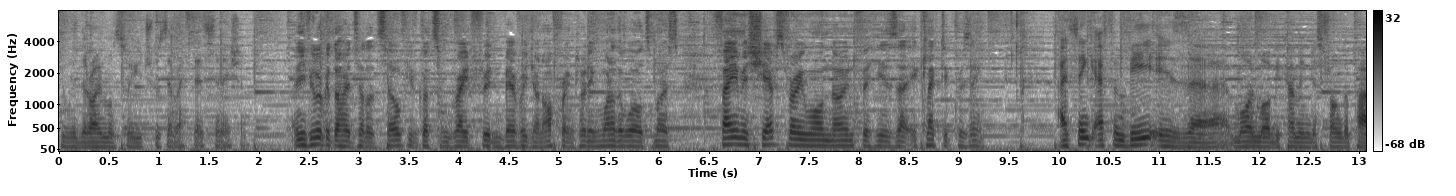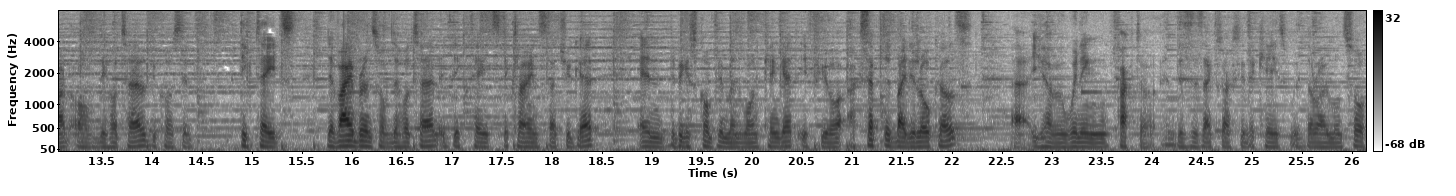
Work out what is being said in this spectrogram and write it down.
you with the Royal Monceau you choose the right destination. And if you look at the hotel itself, you've got some great food and beverage on offer, including one of the world's most famous chefs, very well known for his uh, eclectic cuisine. I think F&B is uh, more and more becoming the stronger part of the hotel because it dictates the vibrance of the hotel, it dictates the clients that you get, and the biggest compliment one can get if you're accepted by the locals, uh, you have a winning factor, and this is actually the case with the Royal Monceau.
